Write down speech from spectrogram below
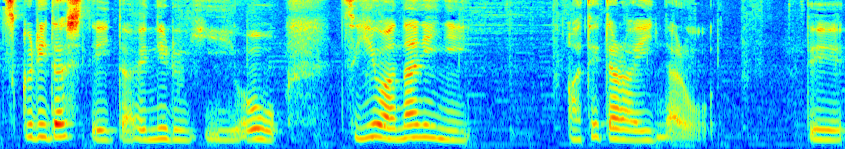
作り出していたエネルギーを次は何に当てたらいいんだろうって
